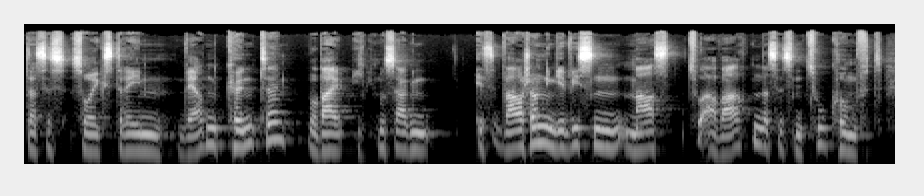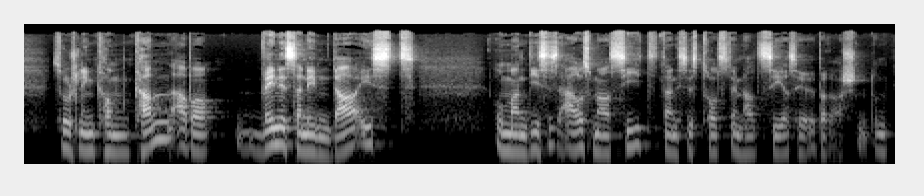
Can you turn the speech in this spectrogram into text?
dass es so extrem werden könnte. Wobei ich muss sagen, es war schon in gewissem Maß zu erwarten, dass es in Zukunft so schlimm kommen kann. Aber wenn es dann eben da ist und man dieses Ausmaß sieht, dann ist es trotzdem halt sehr, sehr überraschend. Und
